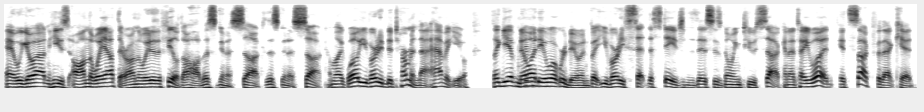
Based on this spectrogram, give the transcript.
And we go out, and he's on the way out there, on the way to the field. Oh, this is gonna suck. This is gonna suck. I'm like, well, you've already determined that, haven't you? It's like you have no idea what we're doing, but you've already set the stage that this is going to suck. And I tell you what, it sucked for that kid.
